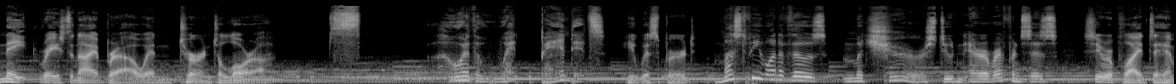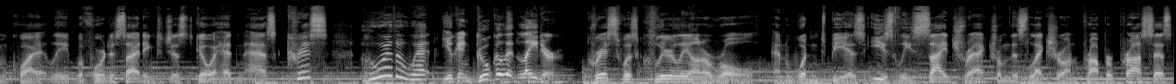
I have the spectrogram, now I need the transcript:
Nate raised an eyebrow and turned to Laura. Psst. Who are the wet bandits? He whispered. Must be one of those mature student era references, she replied to him quietly before deciding to just go ahead and ask, Chris, who are the wet? You can Google it later. Chris was clearly on a roll and wouldn't be as easily sidetracked from this lecture on proper process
